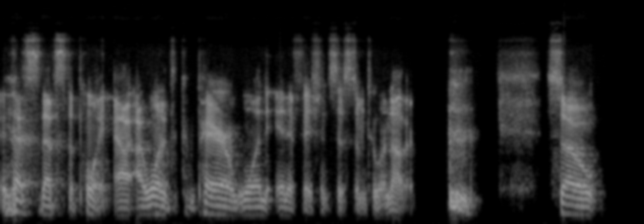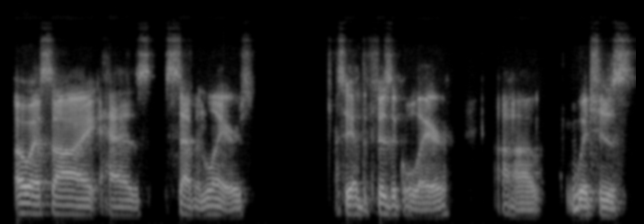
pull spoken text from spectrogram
and that's that's the point. I, I wanted to compare one inefficient system to another. so OSI has seven layers. So you have the physical layer, uh, which is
